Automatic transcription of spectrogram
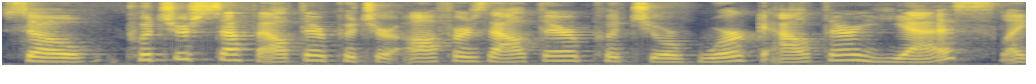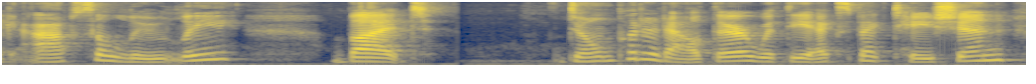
So put your stuff out there, put your offers out there, put your work out there. Yes, like absolutely. But don't put it out there with the expectation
